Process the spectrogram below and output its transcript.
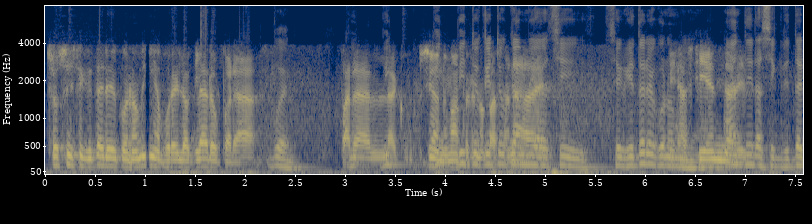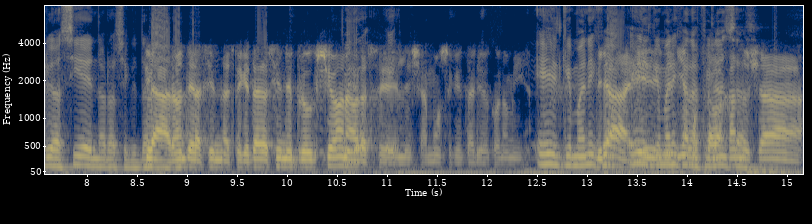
yo soy secretario de Economía, por ahí lo aclaro para... Bueno para la corrupción nomás, pero no pasa nada. Sí, secretario de Economía. antes era secretario de Hacienda, ahora secretario Claro, antes era Hacienda, secretario de Hacienda y Producción, ahora se le llamó secretario de Economía. Es el que maneja, es el que eh, maneja las finanzas. trabajando ya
